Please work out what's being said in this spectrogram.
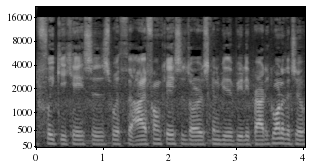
fleeky cases with the iPhone cases, or it's going to be the beauty product, one of the two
